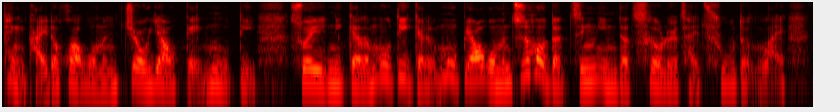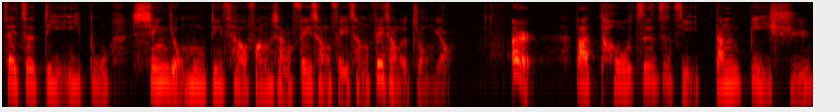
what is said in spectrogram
品牌的话，我们就要给目的。所以你给了目的，给了目标，我们之后的经营的策略才出得来。在这第一步，先有目的才有方向，非常非常非常的重要。二，把投资自己当必须。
